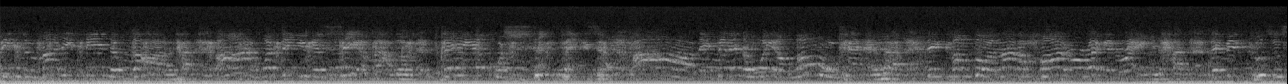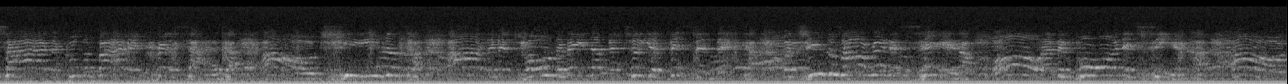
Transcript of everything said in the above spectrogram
these mighty men of God. Ah, one thing you can say about them, they were steadfast. Ah, they've been in the way a long time. They come through a lot of hard, rugged rain. They've been crucified and crucified and criticized. Oh, Jesus. Jesus already said, oh, I've been born in sin. Oh,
